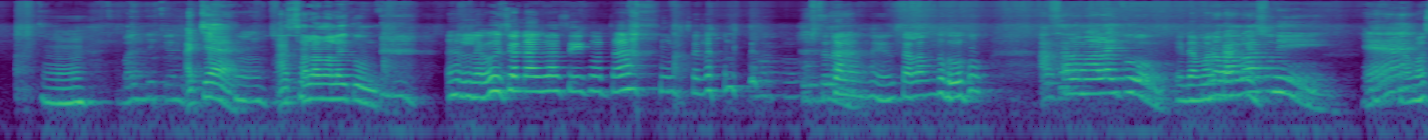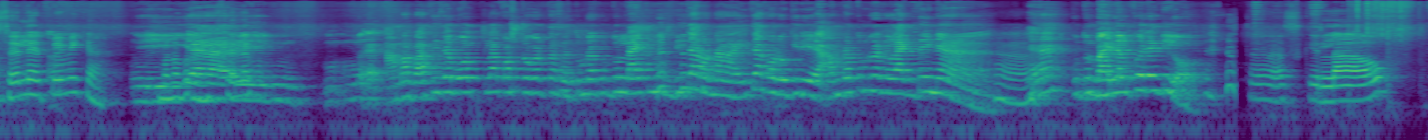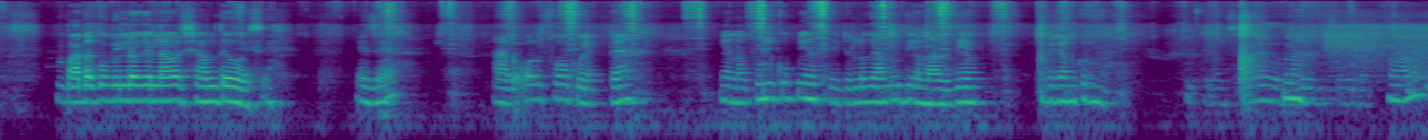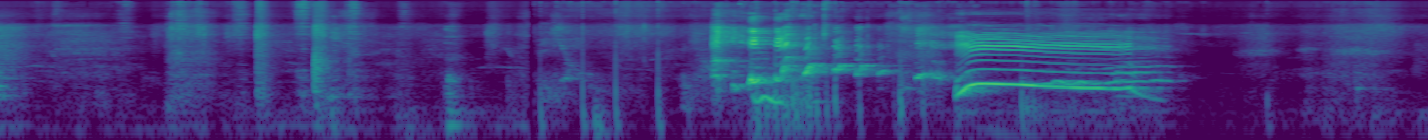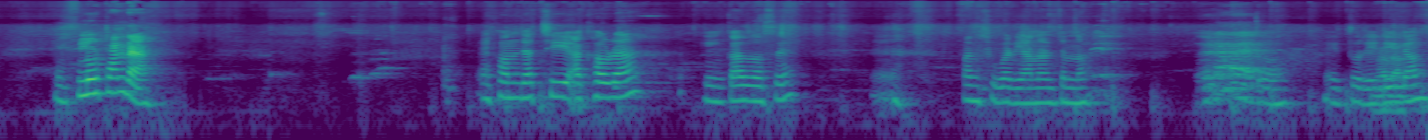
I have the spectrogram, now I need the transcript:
আচ্ছা আসসালামু আলাইকুম। উঠছে না গো কথা উঠছে না। সালাম সালাম আলাইকুম। এটা আমার কাকি। হ্যাঁ? আমার ছেলের প্রেমিকা। মনে ছেলে- এই, উম, উম, বতলা কষ্ট করতেছে। তোমরা কিন্তু লাইক দিতারো না। এটা করো কি রে? আমরা তোমরা লাইক দেই না। হ্যাঁ। হ্যাঁ? কিন্তু ভাইরাল করে দিও। তো আজকে লাউ বাঁধাকপির লগে লাউ শাল দেওয়া হয়েছে। এই যে, আর অল্প কয়েকটা কেন ফুলকপি আছে, এটার লগে আলু দিয়ে, মাছ দিয়ে বিরান করব। ফ্লোর ঠান্ডা? এখন যাচ্ছি আখাউড়া কাজ আছে পান সুপারি আনার জন্য। তো এই তো রেডি হলাম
